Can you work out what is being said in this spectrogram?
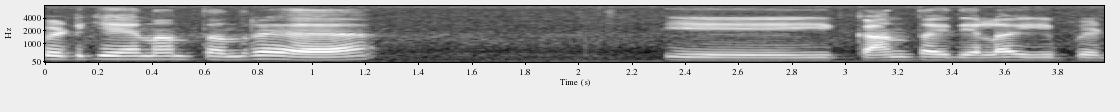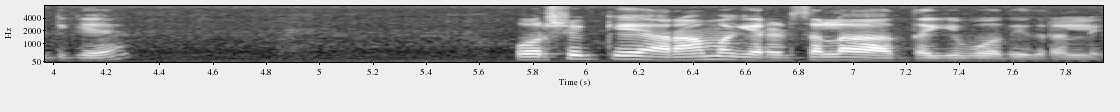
ಪೆಟ್ಟಿಗೆ ಏನಂತಂದರೆ ಈ ಕಾಣ್ತಾ ಇದೆಯಲ್ಲ ಈ ಪೆಟ್ಟಿಗೆ. ವರ್ಷಕ್ಕೆ ಆರಾಮಾಗಿ ಎರಡು ಸಲ ತೆಗಿಬೋದು ಇದರಲ್ಲಿ.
